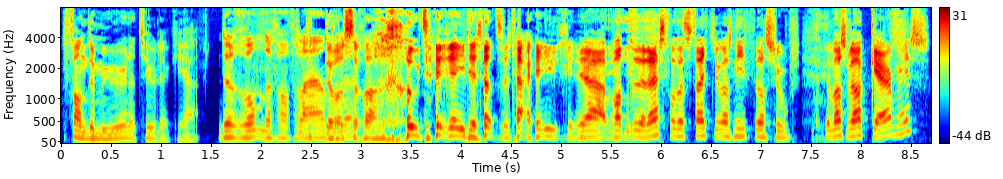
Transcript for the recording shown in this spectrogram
van de muur natuurlijk, ja. De Ronde van Vlaanderen. Er was toch wel een grote reden dat we daarheen gingen. Ja, want de rest van het stadje was niet veel soeps. Er was wel kermis.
